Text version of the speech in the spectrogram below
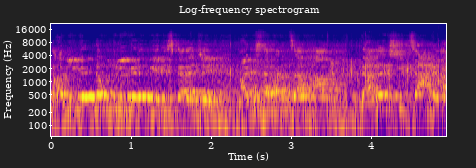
डावीकडनं उजवीकडे बेरीज करायचे. आणि सरांचा हा बॅलन्स शीटचा आकडा.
